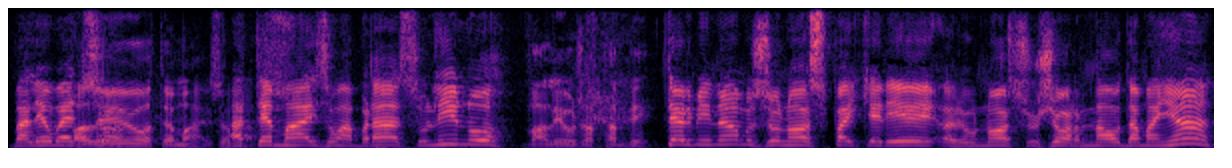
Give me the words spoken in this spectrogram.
Valeu, Edson. Valeu, até mais. Um até mais, um abraço. Lino. Valeu, JB. Terminamos o nosso Pai Querer, o nosso Jornal da Manhã.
